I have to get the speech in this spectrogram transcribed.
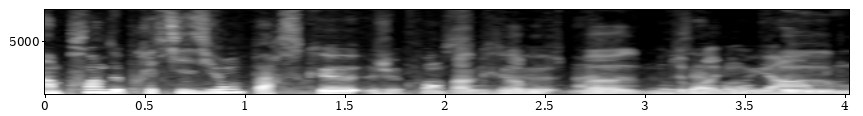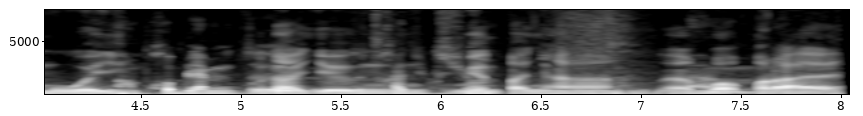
Un point de précision parce que je pense que euh, nous avons eu un, un problème de, de traduction euh,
